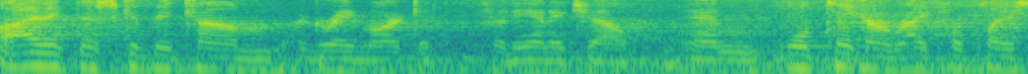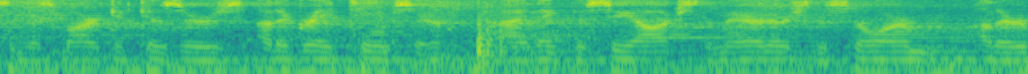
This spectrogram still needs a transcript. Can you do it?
Well, I think this could become a great market for the NHL, and we'll take our rightful place in this market because there's other great teams here. And I think the Seahawks, the Mariners, the Storm, other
